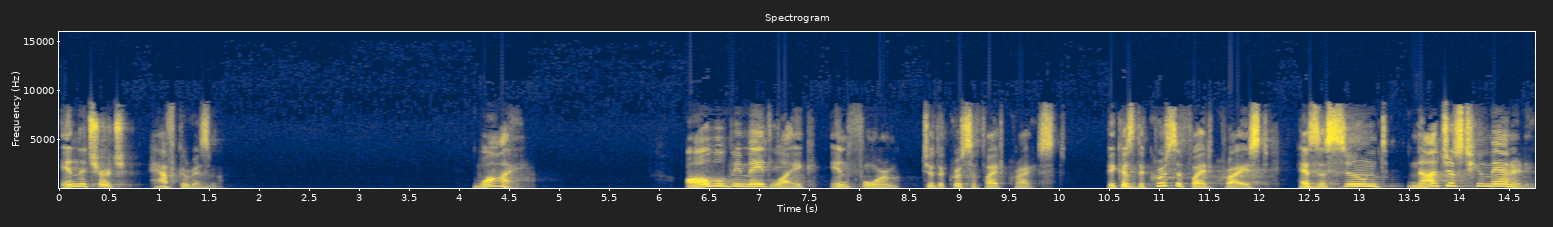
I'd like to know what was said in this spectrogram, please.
in the church have charisma. Why? all will be made like in form to the crucified Christ. Because the crucified Christ has assumed not just humanity,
